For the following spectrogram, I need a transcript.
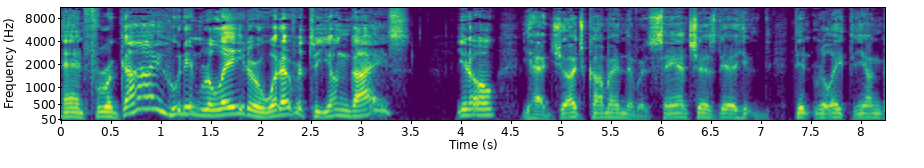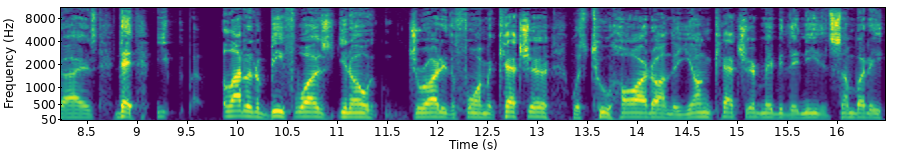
And for a guy who didn't relate or whatever to young guys, you know, you had Judge coming, there was Sanchez there, he didn't relate to young guys. That a lot of the beef was, you know, Girardi, the former catcher, was too hard on the young catcher. Maybe they needed somebody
